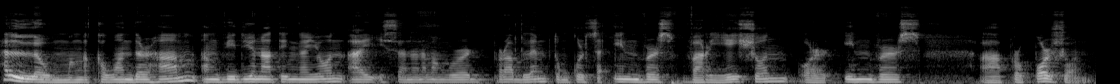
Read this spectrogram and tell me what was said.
Hello mga ka-Wonderham! Ang video natin ngayon ay isa na namang word problem tungkol sa inverse variation or inverse uh, proportion.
